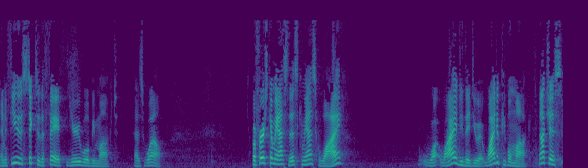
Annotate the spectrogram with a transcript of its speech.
And if you stick to the faith, you will be mocked as well. But first, can we ask this? Can we ask why? Why do they do it? Why do people mock? Not just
